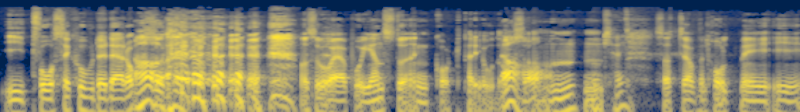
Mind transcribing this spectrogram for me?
I två sektioner där också. Ah, okej. och så var jag på en, stund, en kort period också. Jaha, Mm, mm. okej. Så att jag har väl hållit mig i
